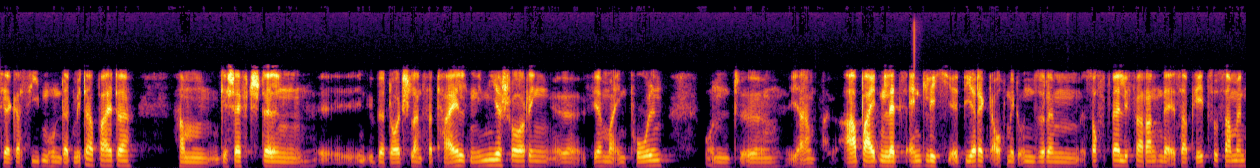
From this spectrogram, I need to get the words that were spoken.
circa 700 Mitarbeiter, haben Geschäftsstellen äh, in, über Deutschland verteilt, eine Nearshoring-Firma in Polen und äh, ja, arbeiten letztendlich äh, direkt auch mit unserem Softwarelieferanten der SAP zusammen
